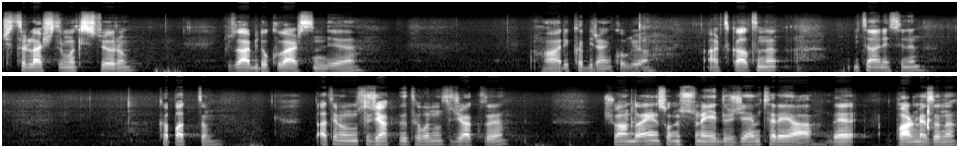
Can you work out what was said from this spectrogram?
çıtırlaştırmak istiyorum. Güzel bir doku versin diye. Harika bir renk oluyor. Artık altını bir tanesinin kapattım. Zaten onun sıcaklığı, tavanın sıcaklığı. Şu anda en son üstüne yedireceğim tereyağı ve parmesanı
